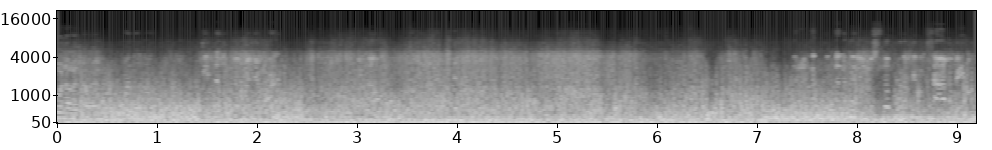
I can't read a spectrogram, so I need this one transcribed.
nauna ka sa akin. Kita ko naman yung Anak ko talaga yung gusto pag nagsabi.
